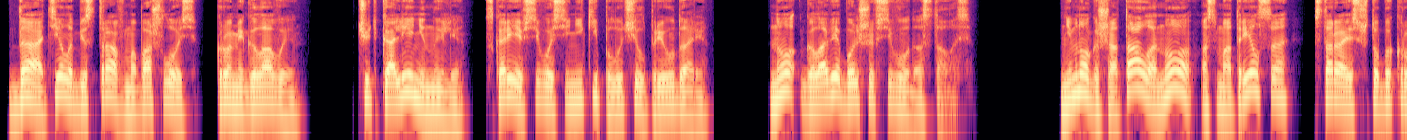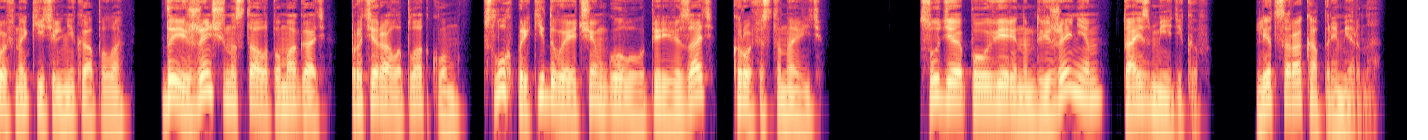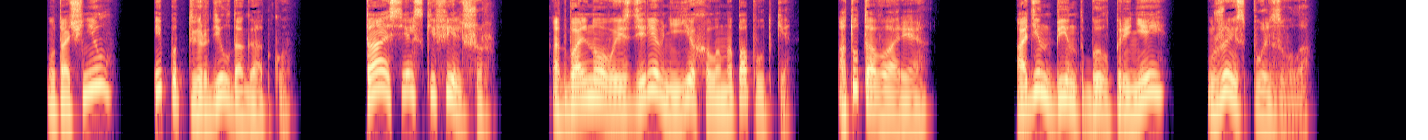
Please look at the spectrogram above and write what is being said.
«Да, тело без травм обошлось, кроме головы. Чуть колени ныли, скорее всего, синяки получил при ударе. Но голове больше всего досталось. Немного шатало, но осмотрелся, стараясь, чтобы кровь на китель не капала. Да и женщина стала помогать, протирала платком, вслух прикидывая, чем голову перевязать, кровь остановить. Судя по уверенным движениям, та из медиков. Лет сорока примерно. Уточнил и подтвердил догадку. Та сельский фельдшер. От больного из деревни ехала на попутке. А тут авария. Один бинт был при ней, уже использовала.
